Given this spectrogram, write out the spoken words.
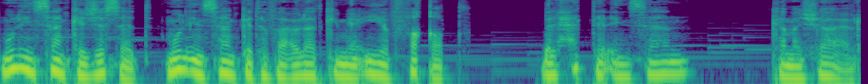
مو الإنسان كجسد مو الإنسان كتفاعلات كيميائية فقط بل حتى الإنسان كمشاعر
